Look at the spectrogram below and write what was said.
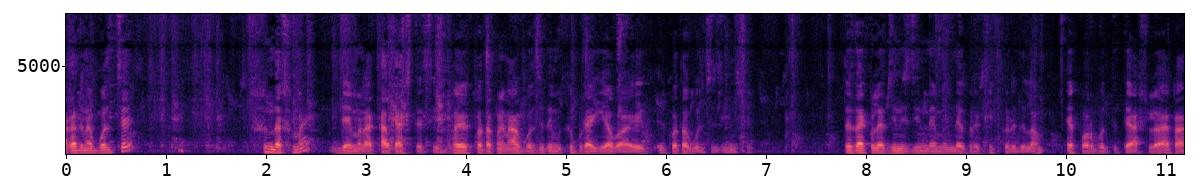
আগা দিনা বলছে, সন্ধ্যার সময় যে আমরা কালকে আসতেছি ভয়ের কথা কেন আর বলছি আমি খুব রাগি, আবার এই কথা বলছি জিনিসে। তো জিনিস জিন্দা মিন্দা করে ঠিক করে দিলাম। এর পরবর্তীতে আসলো একটা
